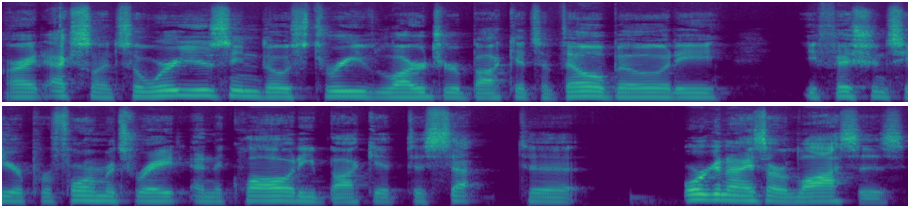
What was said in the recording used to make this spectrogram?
All right, excellent. So we're using those three larger buckets: availability, efficiency or performance rate and the quality bucket to set to organize our losses.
